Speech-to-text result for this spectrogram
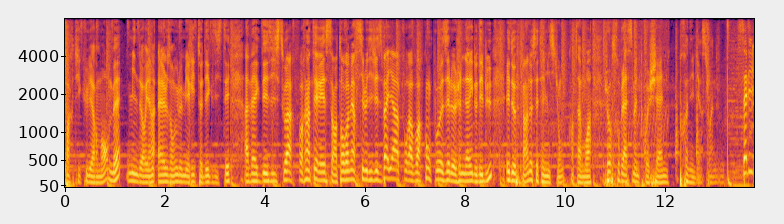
particulièrement, mais mine de rien, elles ont eu le mérite d'exister avec des histoires fort intéressantes. On remercie le DJ Svaya pour avoir composé le générique de début et de fin de cette émission. Quant à moi, je vous retrouve la semaine prochaine. Prenez bien soin de vous. Salut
